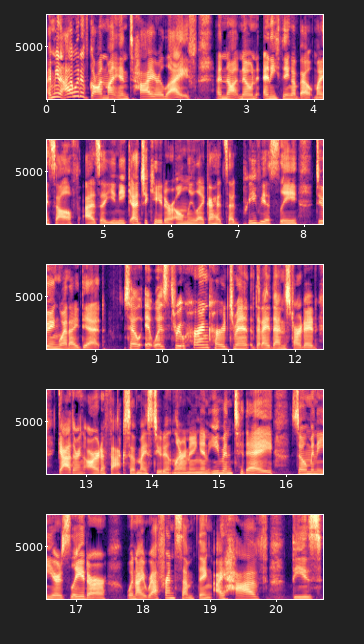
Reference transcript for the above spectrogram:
I mean, I would have gone my entire life and not known anything about myself as a unique educator, only like I had said previously, doing what I did. So it was through her encouragement that I then started gathering artifacts of my student learning. And even today, so many years later, when I reference something, I have these,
